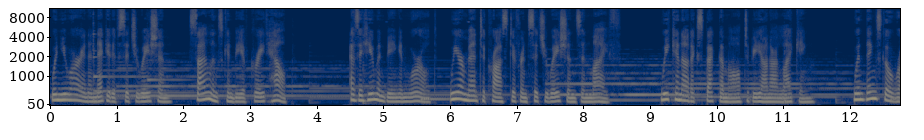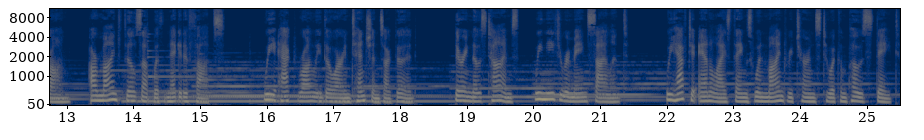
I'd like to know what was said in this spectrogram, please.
When you are in a negative situation, silence can be of great help. As a human being in world, we are meant to cross different situations in life. We cannot expect them all to be on our liking. When things go wrong, our mind fills up with negative thoughts. We act wrongly though our intentions are good. During those times, we need to remain silent. We have to analyze things when mind returns to a composed state.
